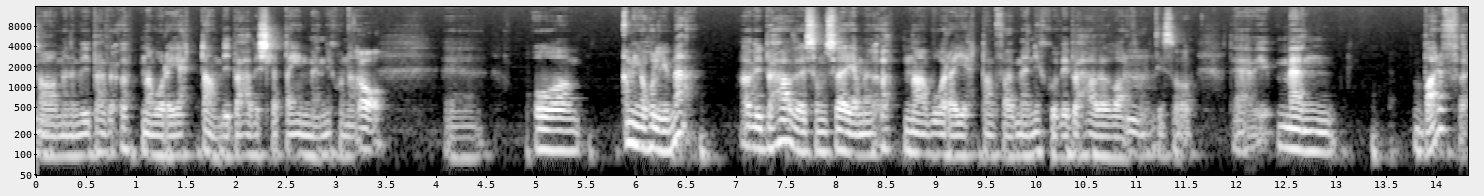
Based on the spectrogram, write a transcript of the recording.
sa, men vi behöver öppna våra hjärtan. Vi behöver släppa in människorna. Ja, Eh, och ja, men jag håller ju med. Ja, vi behöver som Sverige men, öppna våra hjärtan för människor. Vi behöver vara Mm. faktiskt så. Men varför?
